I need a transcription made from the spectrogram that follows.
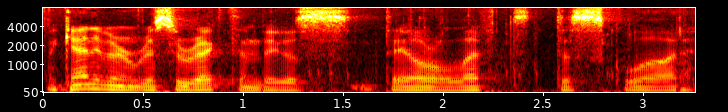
I can't even resurrect them because they all left the squad.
